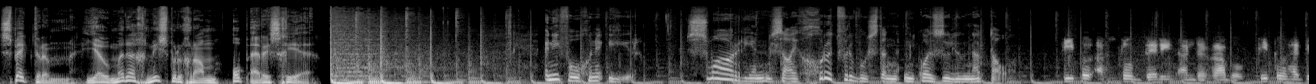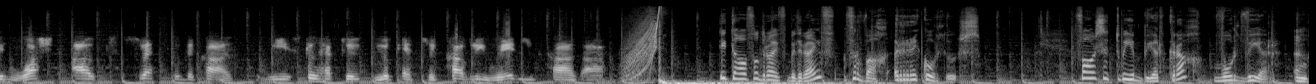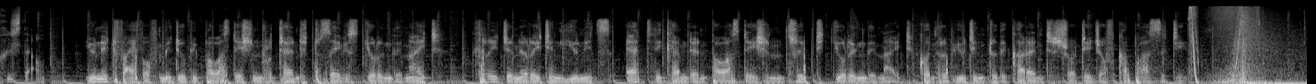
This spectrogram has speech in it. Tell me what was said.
Spectrum, jou middagnuusprogram op RSG. In die volgende uur. Swaar reën saai groot verwoesting in KwaZulu-Natal. People are still buried under rubble. People have been washed out, swept with the cars. We still have to look at recovery where these cars are. Die tafeldryfbedryf verwag 'n rekordoes. Fase 2 beurtkrag word weer ingestel. Unit 5 of Medupi Power Station returned to service during the night. Three generating units at the Camden Power Station tripped during the night, contributing to the current shortage of capacity.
